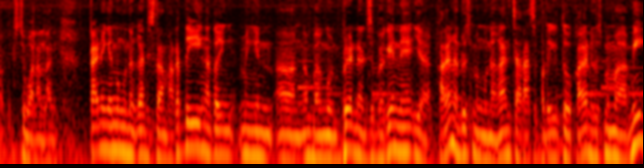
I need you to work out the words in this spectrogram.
apa jualan lagi kalian ingin menggunakan digital marketing atau ingin uh, ngebangun brand dan sebagainya ya kalian harus menggunakan cara seperti itu. Kalian harus memahami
